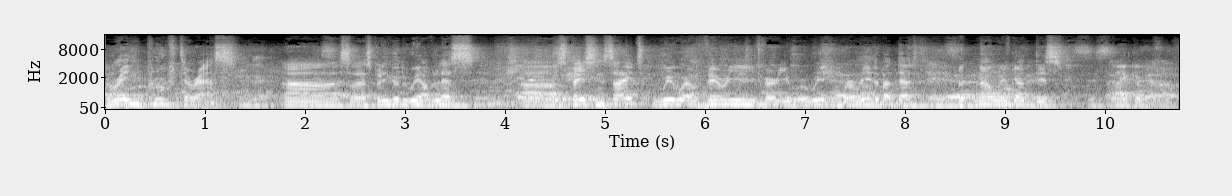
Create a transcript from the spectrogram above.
rainproof terrace, uh, so that's pretty good. We have less uh, space inside. We were very very worried, worried about that, but now we've got this like a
